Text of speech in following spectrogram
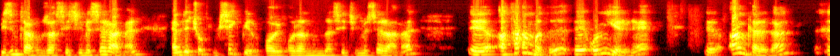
bizim tarafımıza seçilmesine rağmen hem de çok yüksek bir oy oranında seçilmesine rağmen e, atanmadı ve onun yerine e, Ankara'dan e,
